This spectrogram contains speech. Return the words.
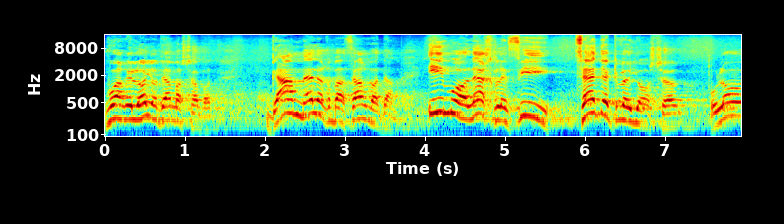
והוא הרי לא יודע מחשבות גם מלך בשר ודם אם הוא הולך לפי צדק ויושר הוא לא,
